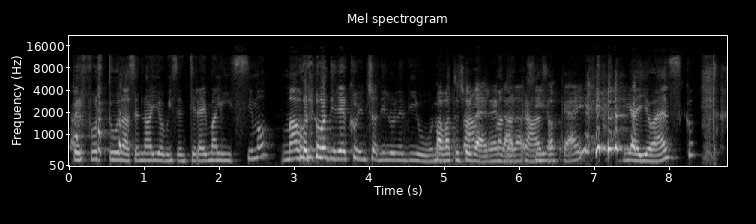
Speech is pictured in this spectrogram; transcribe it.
per fortuna, se no io mi sentirei malissimo, ma volevo dire che comincia di lunedì uno. Ma va tutto Ciao, bene, vado Dara, a casa. Sì, ok. Via io esco.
